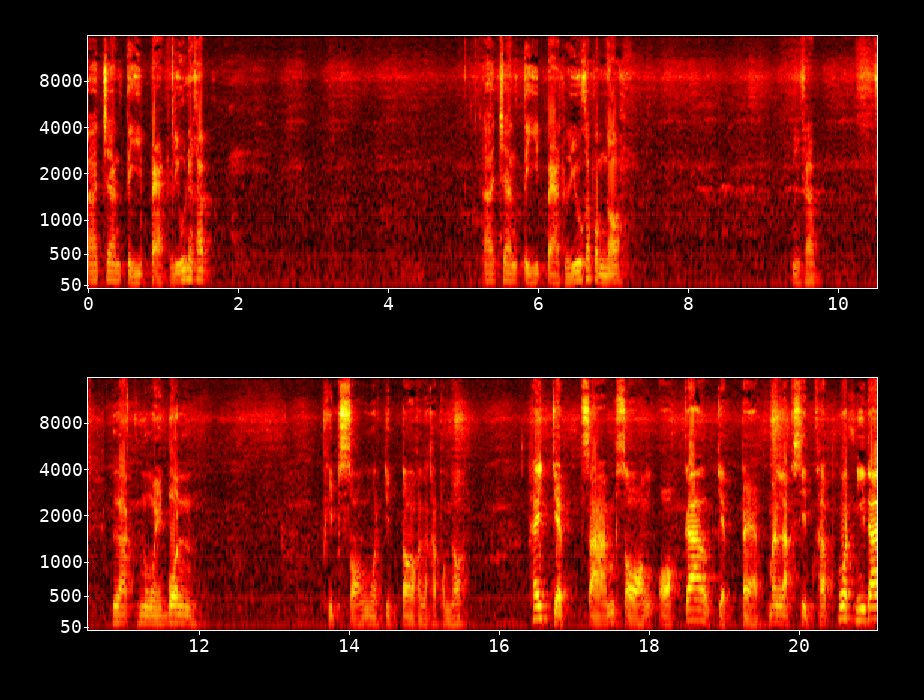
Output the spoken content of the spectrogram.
อาจารย์ตี 8 ริ้วนะครับ อาจารย์ตี8ริ้วครับผมเนาะนี่ครับ หลักหน่วยบน ผิด2หมวดติดต่อกันแล้วครับผมเนาะให้7 3 2ออก9 7 8มันหลัก10ครับงวดนี้ได้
